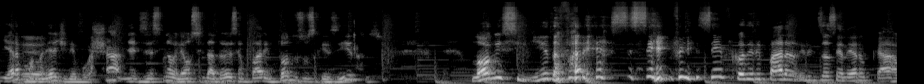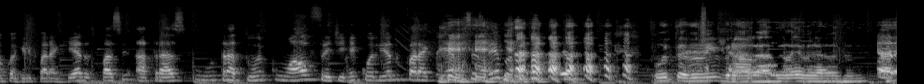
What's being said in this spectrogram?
e era uma é. maneira de debochar, né? Dizer assim, não, ele é um cidadão exemplar em todos os quesitos. Logo em seguida aparece sempre, sempre quando ele para, ele desacelera o carro com aquele paraquedas, passa atrás um trator com o Alfred recolhendo o paraquedas. Vocês lembram? Puta, eu não lembrava. Não lembrava. Cara,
